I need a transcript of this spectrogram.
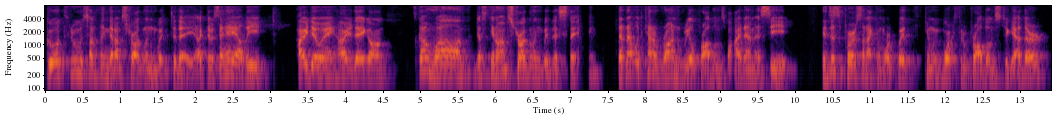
go through something that I'm struggling with today. Like they would say, Hey, Ali, how are you doing? How are your day going? It's going well. I'm just, you know, I'm struggling with this thing. Then I would kind of run real problems by them and see, is this a person I can work with? Can we work through problems together?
